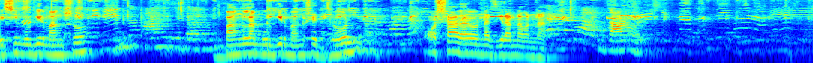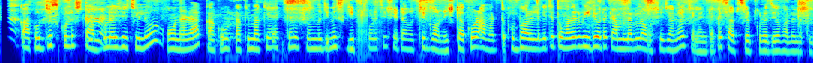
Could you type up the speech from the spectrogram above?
দেশি মুরগির মাংস বাংলা মুরগির মাংসের ঝোল। অসাধারণ আজকে রান্না বান্না কাকুর যে স্কুলের স্টাফগুলো এসেছিল, ওনারা কাকু কাকিমাকে একটা সুন্দর জিনিস গিফট করেছে, সেটা হচ্ছে গণেশ ঠাকুর। আমার তো খুব ভালো লেগেছে। তোমাদের ভিডিওটা কেমন লাগল অবশ্যই জানো চ্যানেলটাকে সাবস্ক্রাইব করে দিও, ভালো লাগলে।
